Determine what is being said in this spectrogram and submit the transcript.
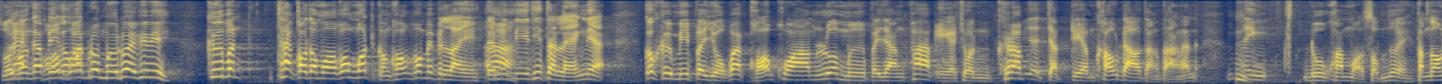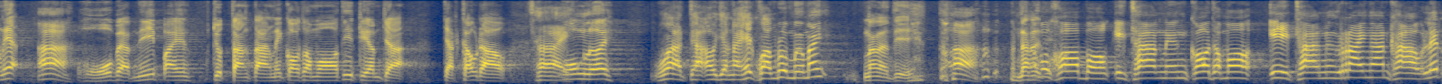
สวดมนต์ข้ามปีและขก็ อความร่วมมือด้วยพี่พี่ คือมันถ้ากทมก็งดของเขาก็ไม่เป็นไร แต่มันอ่ามีมีที่แถลงเนี่ยก็คือมีประโยคว่าขอความร่วมมือไปยังภาคเอกชนครับ ที่จะจัดเตรียมเขาดาวน์ต่าง ๆ นั้นให้ดูความเหมาะสมด้วยทำนองเนี้ย อ่า โอ้โหแบบนี้ไปจุดต่างๆ ในกทมที่เตรียมจะจัดเขาดาวน์ใช่ งงเลย ว่าจะเอายังไงให้ความร่วมมือไหม นั่นแหละทีอ่านั่นสแหละบสิคบอกอีกทางหนึ่งกทมอีกทางหนึ่งรายงานข่าวเล็ด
